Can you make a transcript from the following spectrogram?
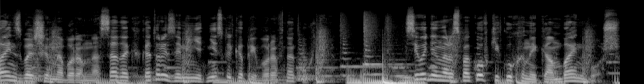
комбайн с большим набором насадок, который заменит несколько приборов на кухне. Сегодня на распаковке кухонный комбайн Bosch,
